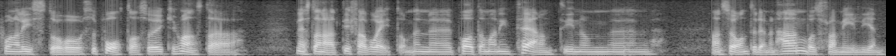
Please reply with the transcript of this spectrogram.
journalister och supportrar så är Kristianstad nästan alltid favoriter. Men pratar man internt inom, han sa inte det, men handbollsfamiljen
